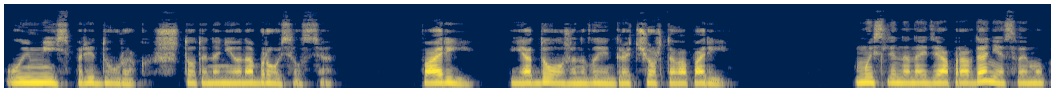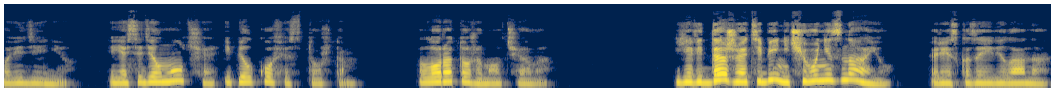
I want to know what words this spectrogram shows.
«Уймись, придурок, что ты на нее набросился? Пари, я должен выиграть чертова пари!» Мысленно найдя оправдание своему поведению, я сидел молча и пил кофе с тортом. Лора тоже молчала. «Я ведь даже о тебе ничего не знаю!» — резко заявила она.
